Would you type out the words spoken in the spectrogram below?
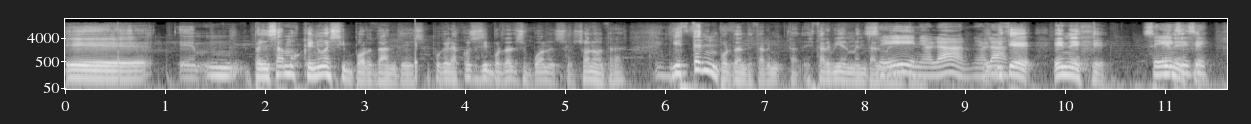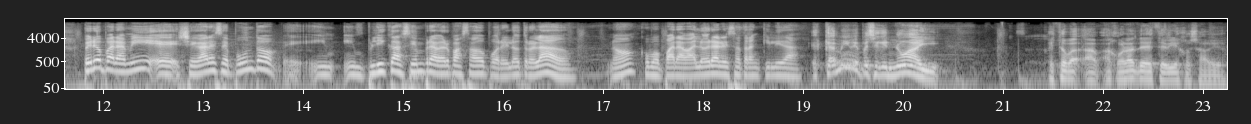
mm, pensamos que no es importante eso, porque las cosas importantes suponen, son, son otras. Y es tan importante estar, estar bien mentalmente. Sí, ni hablar, ni hablar. Viste, NG. Sí, sí, NG. sí. Pero para mí, eh, llegar a ese punto eh, im- implica siempre haber pasado por el otro lado, ¿no? Como para valorar esa tranquilidad. Es que a mí me parece que no hay esto acordate de este viejo sabio.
